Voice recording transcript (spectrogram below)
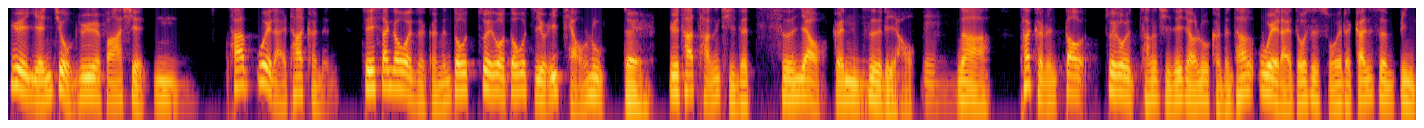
越研究，我们就越发现，嗯，他未来他可能这些三高患者可能都最后都只有一条路，对，因为他长期的吃药跟治疗，嗯，那他可能到最后长期的一条路，可能他未来都是所谓的肝肾病、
